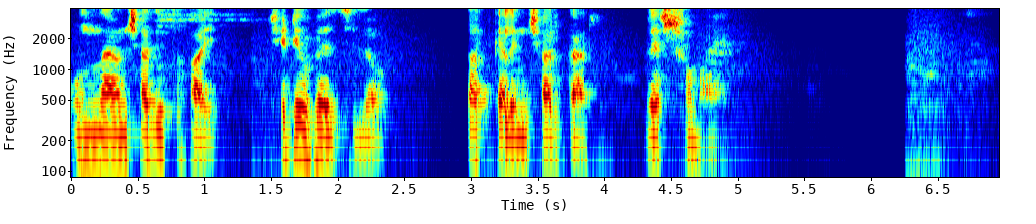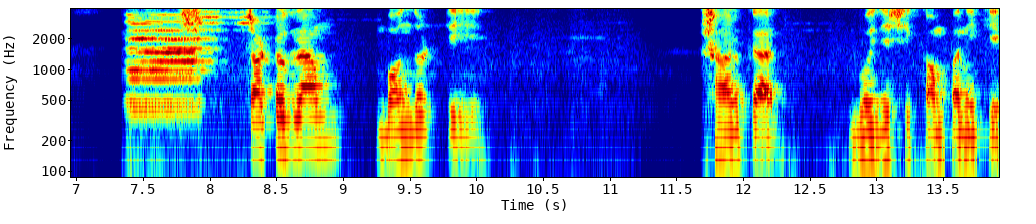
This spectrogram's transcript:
উন্নয়ন সাধিত হয়, সেটিও হয়েছিল তৎকালীন সরকারের সময়ে। চট্টগ্রাম বন্দরটি সরকার বৈদেশিক কোম্পানিকে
